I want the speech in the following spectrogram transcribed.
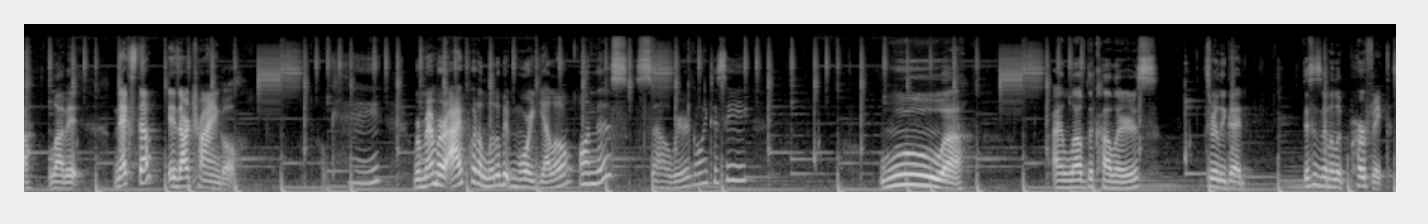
Ah, love it. Next up is our triangle. Okay, remember I put a little bit more yellow on this, so we're going to see. Ooh, I love the colors. It's really good. This is gonna look perfect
